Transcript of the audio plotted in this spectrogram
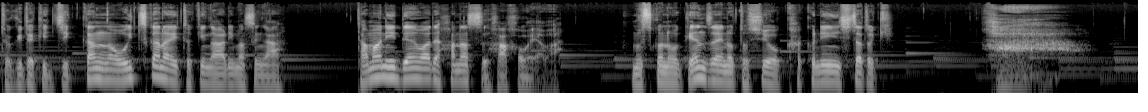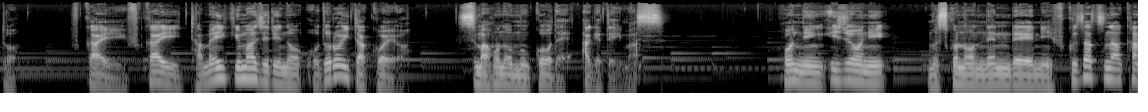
時々実感が追いつかない時がありますが、たまに電話で話す母親は、息子の現在の年を確認した時、はぁと深い深いため息混じりの驚いた声をスマホの向こうで上げています。本人以上に息子の年齢に複雑な考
